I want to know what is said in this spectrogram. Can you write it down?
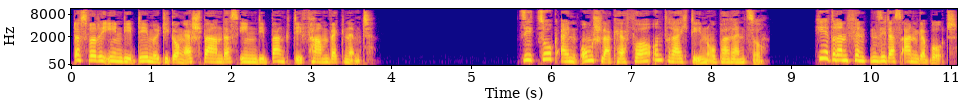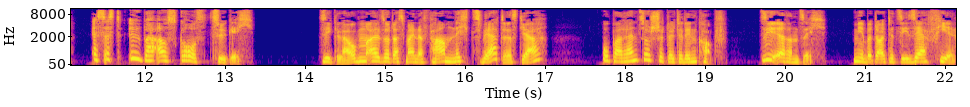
Das würde Ihnen die Demütigung ersparen, dass Ihnen die Bank die Farm wegnimmt. Sie zog einen Umschlag hervor und reichte ihn Operenzo. Hier drin finden Sie das Angebot. Es ist überaus großzügig. Sie glauben also, dass meine Farm nichts wert ist, ja? Opa Renzo schüttelte den Kopf. Sie irren sich. Mir bedeutet sie sehr viel,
